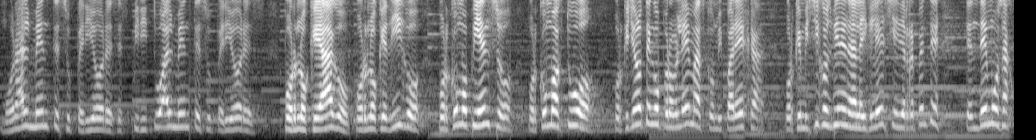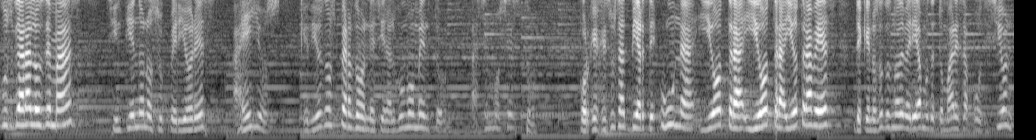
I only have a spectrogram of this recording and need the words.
moralmente superiores, espiritualmente superiores, por lo que hago, por lo que digo, por cómo pienso, por cómo actúo, porque yo no tengo problemas con mi pareja, porque mis hijos vienen a la iglesia y de repente tendemos a juzgar a los demás sintiéndonos superiores a ellos. Que Dios nos perdone si en algún momento hacemos esto. Porque Jesús advierte una y otra y otra y otra vez de que nosotros no deberíamos de tomar esa posición.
